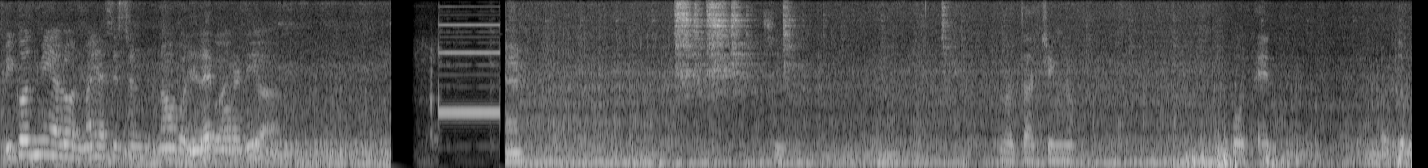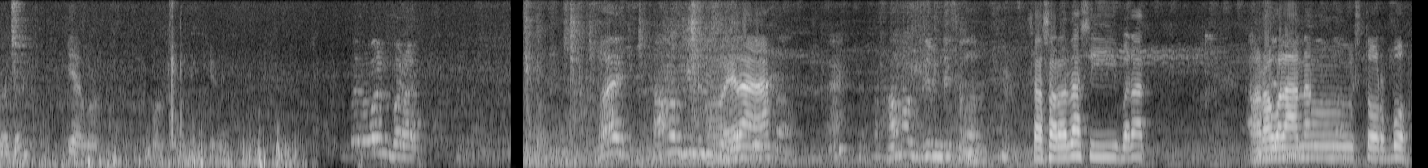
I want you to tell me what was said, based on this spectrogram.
Because me alone, my assistant now He holiday left going- already? Yeah. No touching, no. Both end. Okay, brother. Yeah, bro. Okay, thank you. How much give this one? How much give this one? Sasara na si Barat. Para wala nang storbo.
